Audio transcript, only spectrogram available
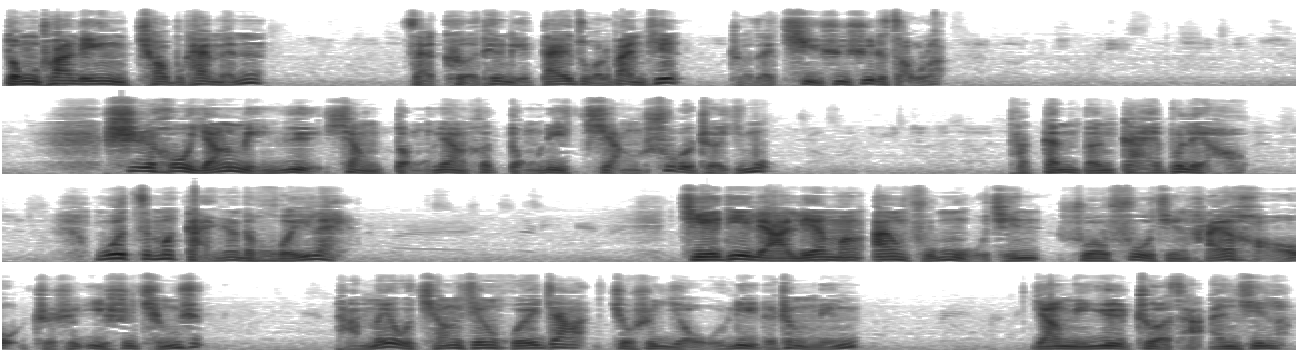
董传林敲不开门，在客厅里呆坐了半天，这才气吁吁的走了。事后，杨敏玉向董亮和董丽讲述了这一幕。他根本改不了，我怎么敢让他回来？姐弟俩连忙安抚母亲，说父亲还好，只是一时情绪，他没有强行回家，就是有力的证明。杨敏玉这才安心了。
